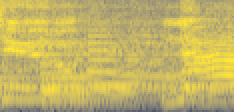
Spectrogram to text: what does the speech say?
heroes tonight.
